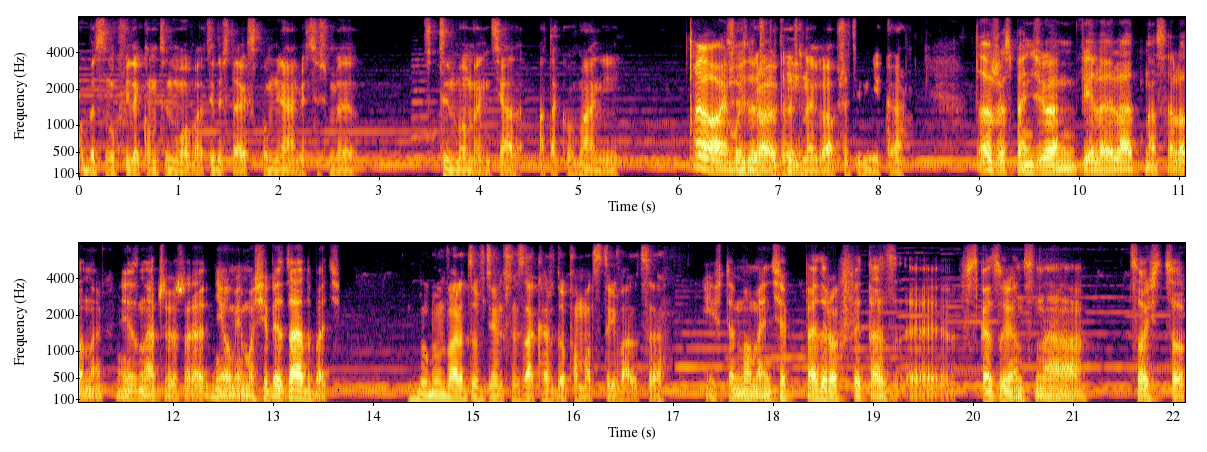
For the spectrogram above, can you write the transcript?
obecną chwilę kontynuować. Kiedyś, tak jak wspomniałem, jesteśmy w tym momencie a- atakowani Oj, mój drogi. potężnego przeciwnika. To, że spędziłem wiele lat na salonach, nie znaczy, że nie umiem o siebie zadbać. Byłbym bardzo wdzięczny za każdą pomoc w tej walce. I w tym momencie Pedro chwyta, e, wskazując na coś, co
